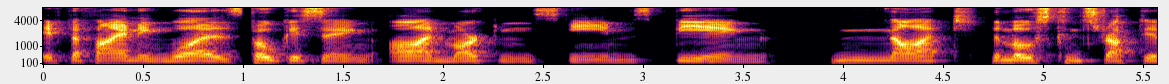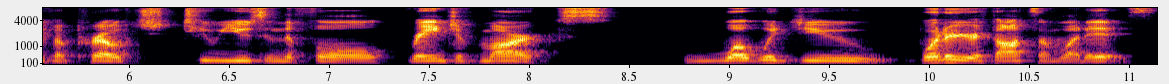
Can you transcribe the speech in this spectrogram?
if the finding was focusing on marking schemes being not the most constructive approach to using the full range of marks what would you what are your thoughts on what is?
